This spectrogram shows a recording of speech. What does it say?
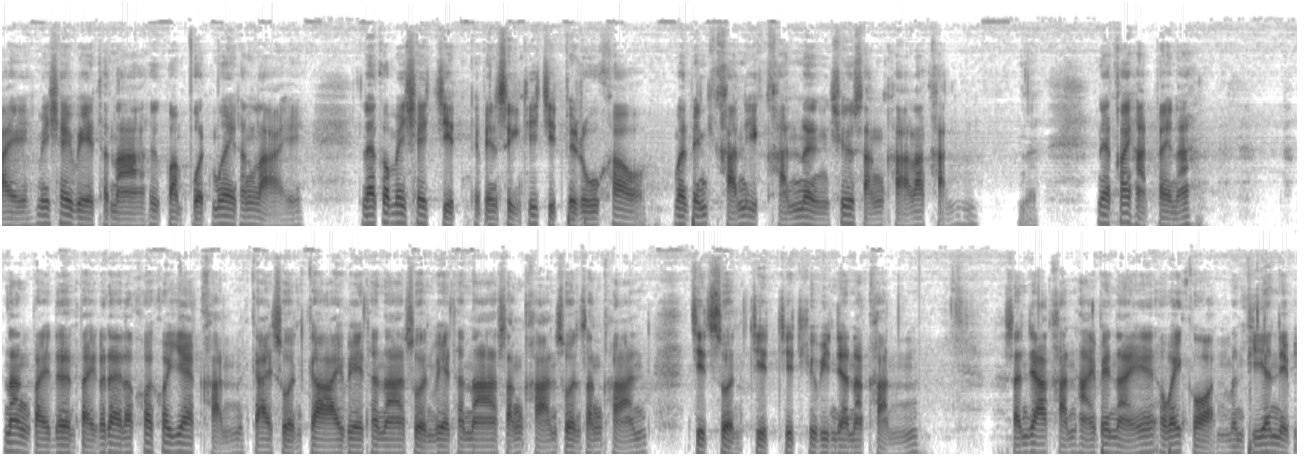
าย ไม่ใช่เวทนาคือความปวดเมื่อยทั้งหลาย และก็ไม่ใช่จิตแต่เป็นสิ่งที่จิตไปรู้เข้า มันเป็นขันอีกขันหนึ่งชื่อสังขารขันเนี่ยค่อยหัดไปนะ นั่งไปเดินไปก็ได้แล้วค่อย ๆ แยกขันกายส่วนกาย เวทนาส่วนเวทนาสังขารส่วนสังขาร จิตส่วนจิต จิตคือวิญญาณขัน สัญญาขันหายไปไหน เอาไว้ก่อนมันเพี้ยนเนี่ยไป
